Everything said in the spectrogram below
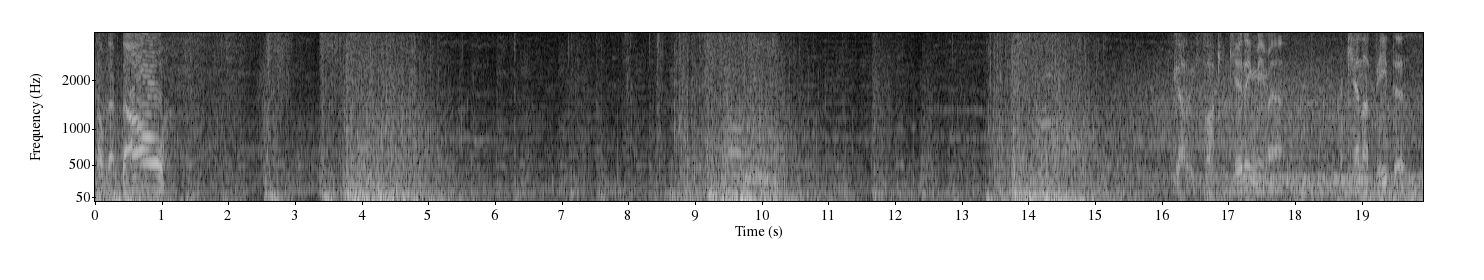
Nope, that... No! Cannot beat this.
